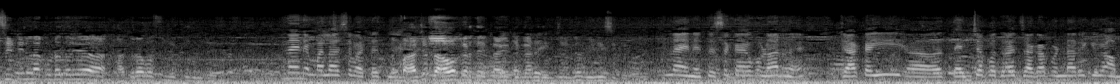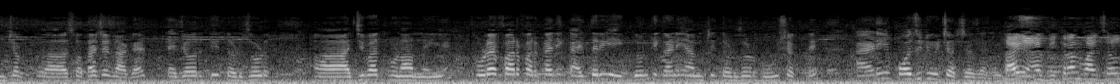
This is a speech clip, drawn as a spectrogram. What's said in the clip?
सिटीला कुठंतरी हादरा बसून नाही नाही मला असं वाटत नाही. भाजप दावा करते काही ठिकाणी नाही नाही तसं काय होणार नाही. ज्या काही त्यांच्या पदरात जागा पडणार आहे किंवा आमच्या स्वतःच्या जागा आहेत त्याच्यावरती तडजोड अजिबात होणार नाहीये. थोड्याफार फरकाने काहीतरी एक दोन ठिकाणी आमची तडजोड होऊ शकते आणि पॉझिटिव्ह चर्चा झाली. काय विक्रांत वायचल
